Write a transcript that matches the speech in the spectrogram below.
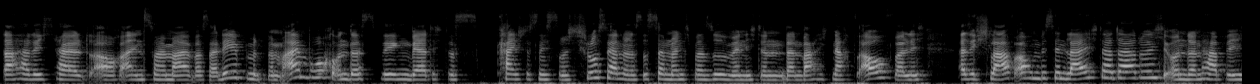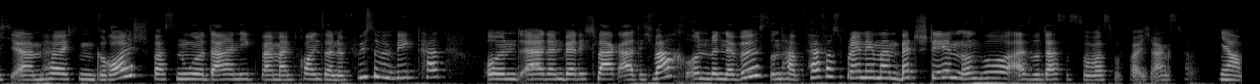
da hatte ich halt auch ein, zwei Mal was erlebt mit einem Einbruch und deswegen werde ich das, kann ich das nicht so richtig loswerden. Und es ist dann manchmal so, wenn ich dann, dann wache ich nachts auf, weil ich, also ich schlafe auch ein bisschen leichter dadurch und dann habe ich, ähm, höre ich ein Geräusch, was nur daran liegt, weil mein Freund seine Füße bewegt hat und äh, dann werde ich schlagartig wach und bin nervös und habe Pfefferspray neben meinem Bett stehen und so. Also das ist sowas, wovor ich Angst habe. Ja,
